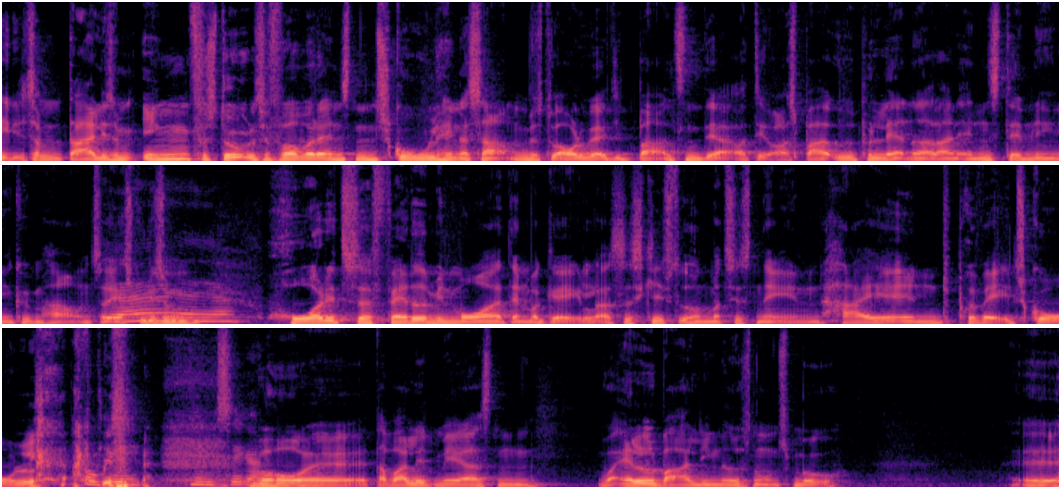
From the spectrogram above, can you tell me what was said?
det er ligesom, der er ligesom ingen forståelse for, hvordan sådan en skole hænger sammen, hvis du afleverer dit barn sådan der. Og det er også bare ude på landet, og der er en anden stemning end i København. Så jeg Ja, skulle ligesom ja, ja. hurtigt, så fattede min mor, at den var gal, og så skiftede hun mig til sådan en high-end privatskole, okay, helt sikkert. hvor øh, der var lidt mere sådan, hvor alle bare lignede sådan nogle små øh,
